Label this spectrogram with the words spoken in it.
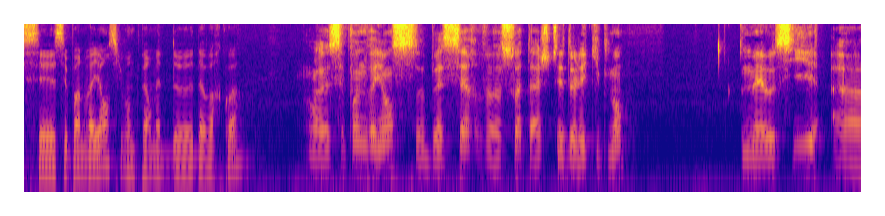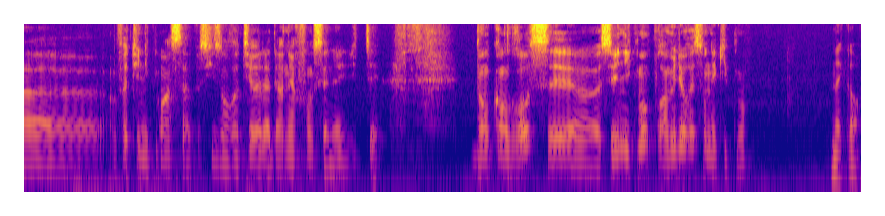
ces, ces points de vaillance, ils vont te permettre de- d'avoir quoi? Ouais, ces points de vaillance ben, servent soit à acheter de l'équipement, mais aussi, euh, en fait, uniquement à ça, parce qu'ils ont retiré la dernière fonctionnalité. Donc, en gros, c'est euh, c'est uniquement pour améliorer son équipement. D'accord.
